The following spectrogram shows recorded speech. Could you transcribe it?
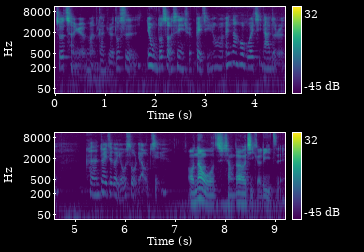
就是成员们，感觉都是因为我们都是有心理学背景，然后说，哎、那会不会其他的人可能对这个有所了解？哦，那我想到有几个例子，诶，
